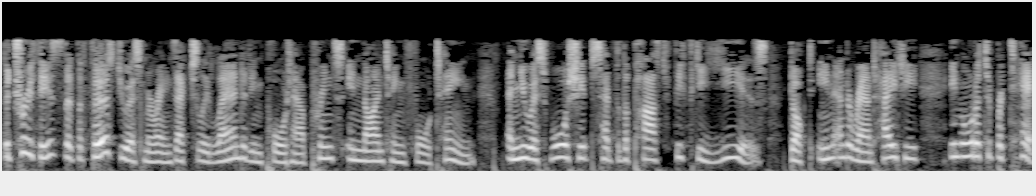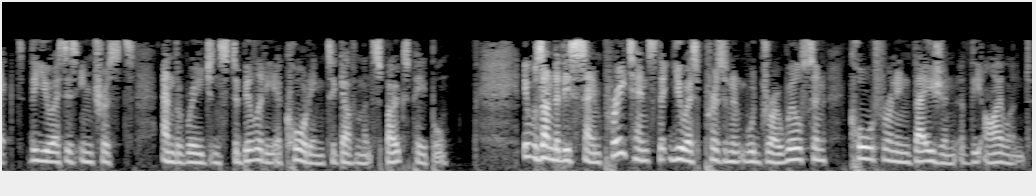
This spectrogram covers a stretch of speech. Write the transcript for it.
The truth is that the first US Marines actually landed in Port-au-Prince in 1914, and US warships had for the past 50 years docked in and around Haiti in order to protect the US's interests and the region's stability, according to government spokespeople. It was under this same pretense that US President Woodrow Wilson called for an invasion of the island.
